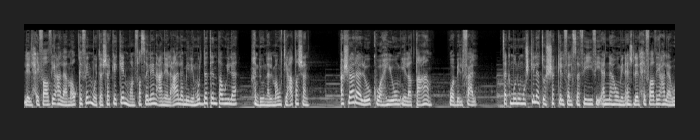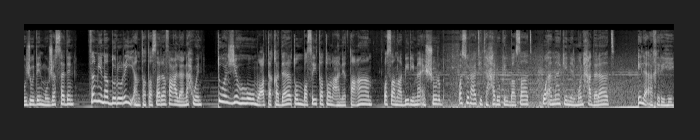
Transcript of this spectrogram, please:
للحفاظ على موقف متشكك منفصل عن العالم لمدة طويلة دون الموت عطشا. أشار لوك وهيوم إلى الطعام وبالفعل تكمن مشكلة الشك الفلسفي في أنه من أجل الحفاظ على وجود مجسد فمن الضروري أن تتصرف على نحو توجهه معتقدات بسيطة عن الطعام وصنابير ماء الشرب وسرعة تحرك الباصات وأماكن المنحدرات إلى آخره.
